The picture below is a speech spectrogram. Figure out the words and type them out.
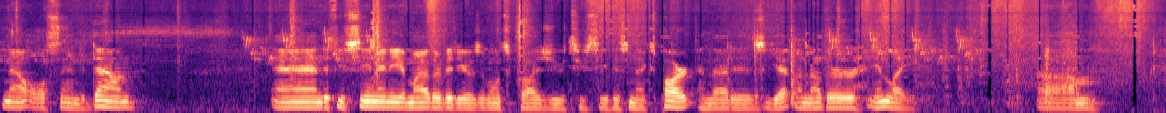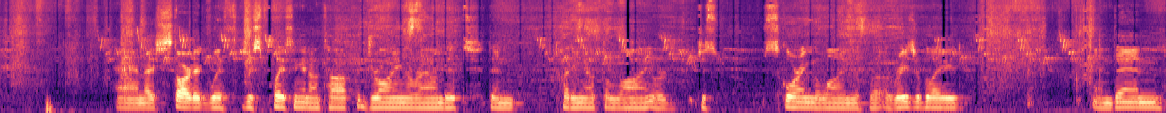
Now all sanded down, and if you've seen any of my other videos, it won't surprise you to see this next part, and that is yet another inlay. Um, and I started with just placing it on top, drawing around it, then cutting out the line, or just scoring the line with a, razor blade, and then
